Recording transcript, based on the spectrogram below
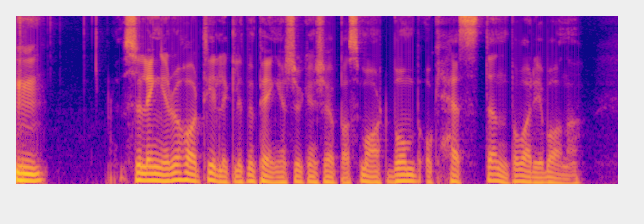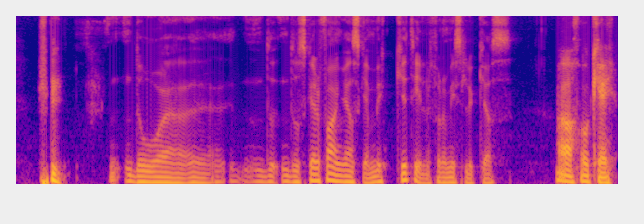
mm. Så länge du har tillräckligt med pengar så du kan köpa smartbomb och hästen på varje bana. då, eh, då, då ska det fan ganska mycket till för att misslyckas. Ja, okej.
